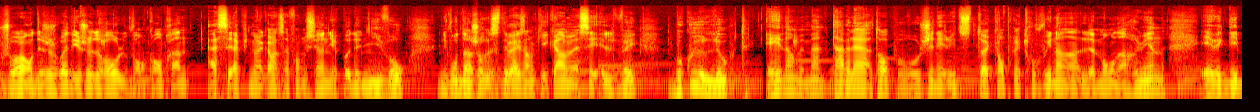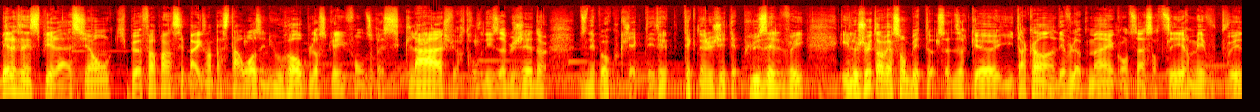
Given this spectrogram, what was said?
joueurs ont déjà joué à des jeux de rôle, vont comprendre assez rapidement comment ça fonctionne. Il n'y a pas de niveau. Niveau de dangerosité, par exemple, qui est quand même assez élevé. Beaucoup de loot, énormément de tables aléatoires pour générer du stock qu'on pourrait trouver dans le monde en ruine, et avec des belles inspirations qui peuvent faire penser, par exemple, à Star Wars et New Hope, lorsqu'ils font du recyclage, puis retrouvent des objets d'une époque où la technologie était plus élevée. Et le jeu est en version bêta, c'est-à-dire qu'il est encore en développement, il continue à sortir, mais vous pouvez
